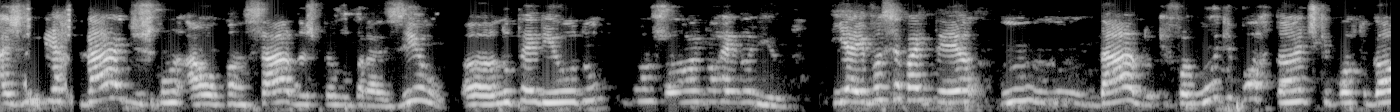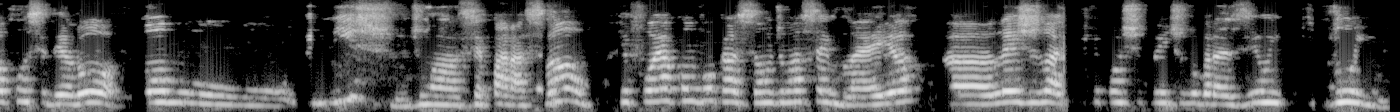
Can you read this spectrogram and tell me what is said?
as liberdades alcançadas pelo Brasil uh, no período e do Reino Unido. E aí você vai ter um dado que foi muito importante, que Portugal considerou como início de uma separação, que foi a convocação de uma Assembleia uh, Legislativa Constituinte no Brasil em junho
